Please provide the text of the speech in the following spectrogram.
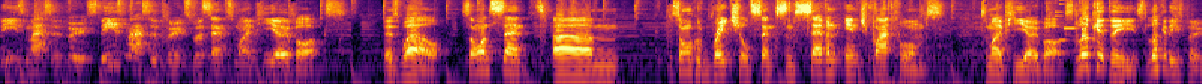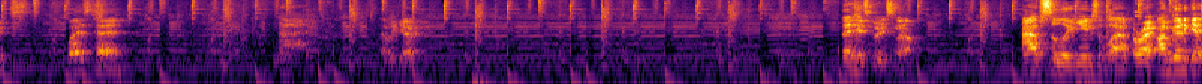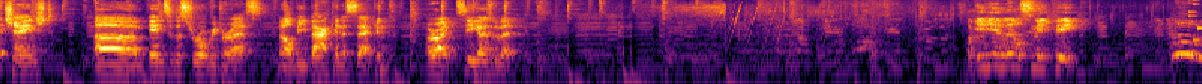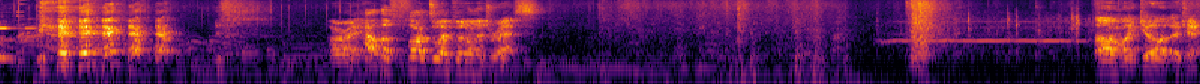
These massive boots. These massive boots were sent to my PO box as well. Someone sent, um, someone called Rachel sent some seven-inch platforms to my PO box. Look at these. Look at these boots. Where's Ted? There we go. They're his boots now. Absolute unit of lab. Alright, I'm gonna get changed um, into the strawberry dress, and I'll be back in a second. Alright, see you guys in a bit. I'll give you a little sneak peek. Alright, how the fuck do I put on a dress? Oh my god, okay.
